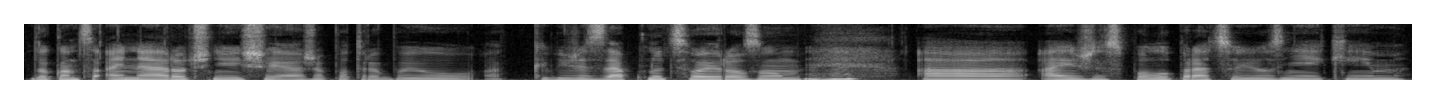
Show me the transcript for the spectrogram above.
dokonca aj náročnejšie a že potrebujú akoby, že zapnúť svoj rozum Mhm. a aj, že spolupracujú s niekým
